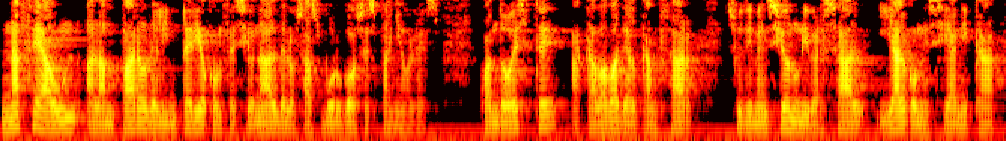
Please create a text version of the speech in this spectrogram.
nace aún al amparo del imperio confesional de los Habsburgos españoles, cuando éste acababa de alcanzar su dimensión universal y algo mesiánica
